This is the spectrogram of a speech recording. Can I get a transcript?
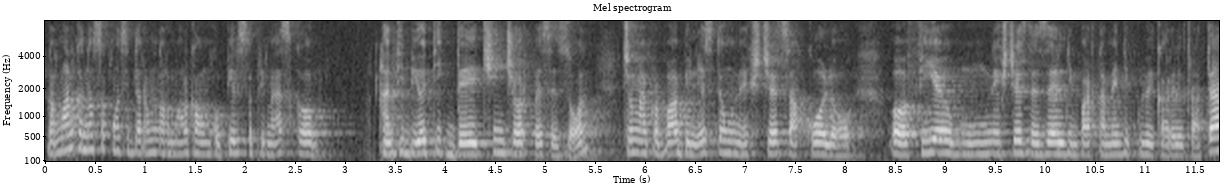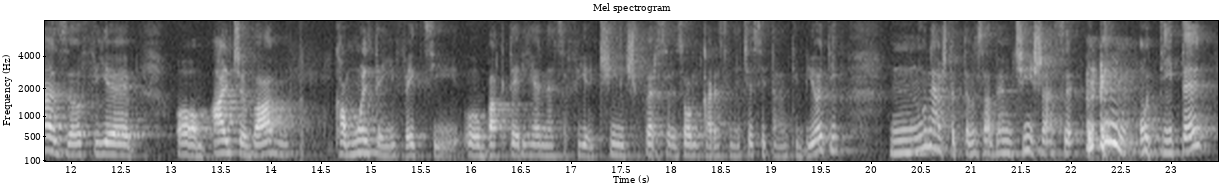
Normal că nu o să considerăm normal ca un copil să primească antibiotic de 5 ori pe sezon. Cel mai probabil este un exces acolo, uh, fie un exces de zel din partea medicului care îl tratează, fie um, altceva, ca multe infecții uh, bacteriene să fie 5 per sezon care să necesită antibiotic. Nu ne așteptăm să avem 5-6 otite, Uh,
